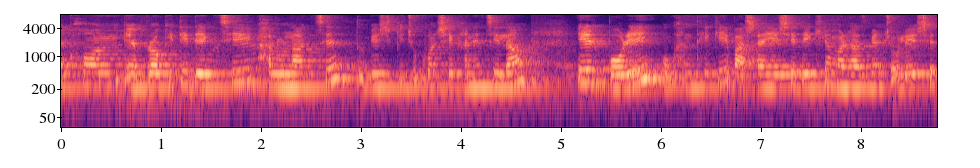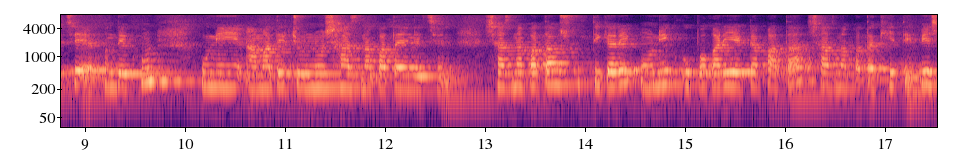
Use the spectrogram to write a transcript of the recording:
এখন প্রকৃতি দেখছি, ভালো লাগছে। তো বেশ কিছুক্ষণ সেখানে ছিলাম। এরপরে ওখান থেকে বাসায় এসে দেখি আমার হাজব্যান্ড চলে এসেছে। এখন দেখুন, উনি আমাদের জন্য সাজনা পাতা এনেছেন। সাজনা পাতাও সত্যিকারে অনেক উপকারী একটা পাতা। সাজনা পাতা খেতে বেশ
